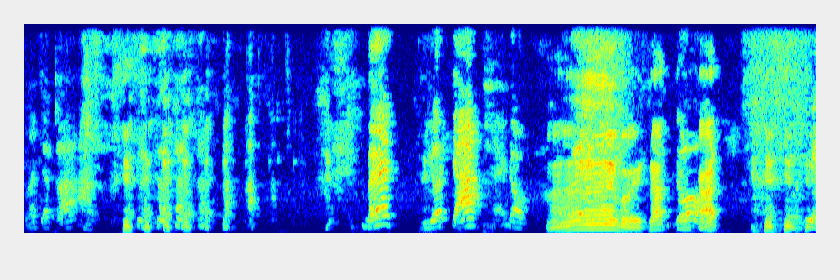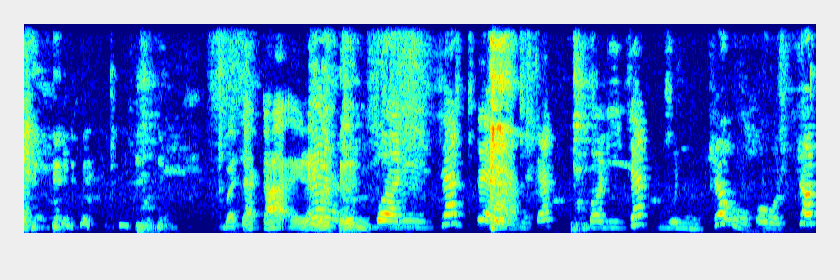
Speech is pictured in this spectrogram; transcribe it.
Bà cho cá bé giết cá đâu? Bé bởi sát chồng cát บอจกบุญสงบอกเจ้าก็แปลว่าอะไรมาจากะแม่เยอะจ้าไหนดอกเอ้ยบริษัทจำกัดบัจักกะไอ้ได้ก็ตื่นบริษัทแต่จำกัดบริษัทบุญสงโอสด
